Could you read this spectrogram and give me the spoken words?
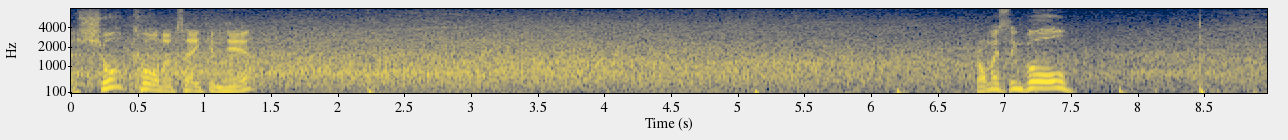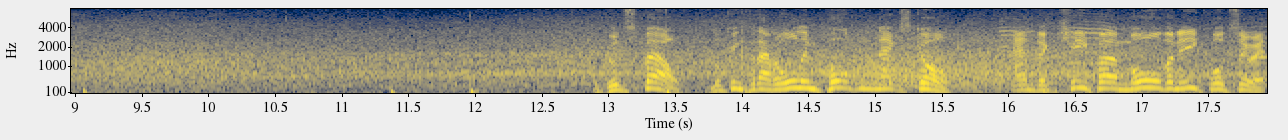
A short corner taken here. Promising ball. A good spell. Looking for that all-important next goal. And the keeper more than equal to it.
